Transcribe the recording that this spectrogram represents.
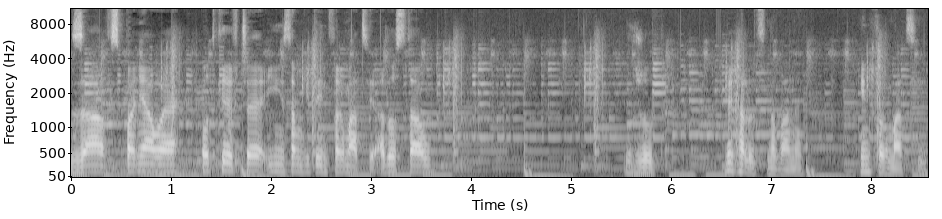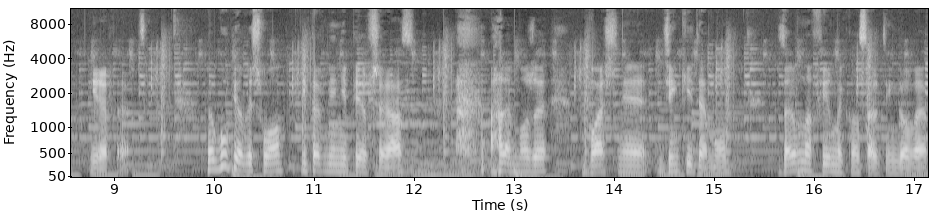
za wspaniałe, odkrywcze i niesamowite informacje, a dostał zrzut wyhalucynowanych informacji i referencji. No głupio wyszło i pewnie nie pierwszy raz, ale może właśnie dzięki temu zarówno firmy konsultingowe,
